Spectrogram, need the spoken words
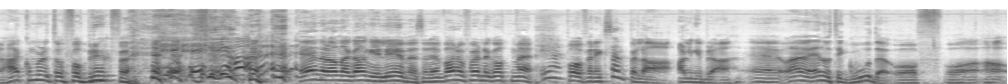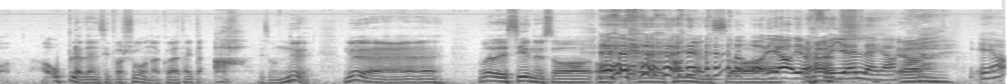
det her kommer du til å få bruk for en eller annen gang i livet, så det er bare å følge godt med yeah. på f.eks. algebra. Eh, og jeg er nå til gode å, å ha, ha, opplevd den situasjonen hvor jeg tenkte ah, liksom nå eh, nå er det sinus og, og, og tangens og Ja, ja, som gjelder, ja. ja. Ja,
